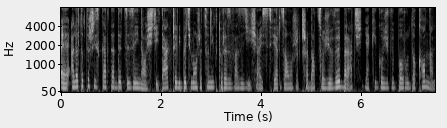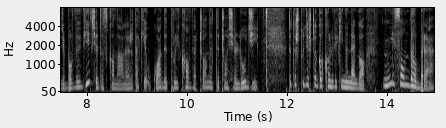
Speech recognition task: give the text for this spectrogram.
E, Ale to też jest karta decyzyjności, tak? Czyli być może co niektóre z Was dzisiaj stwierdzą, że trzeba coś wybrać, jakiegoś wyboru dokonać, bo Wy wiecie doskonale, że takie układy trójkowe, czy one tyczą się ludzi, czy też tudzież czegokolwiek innego, nie są dobre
